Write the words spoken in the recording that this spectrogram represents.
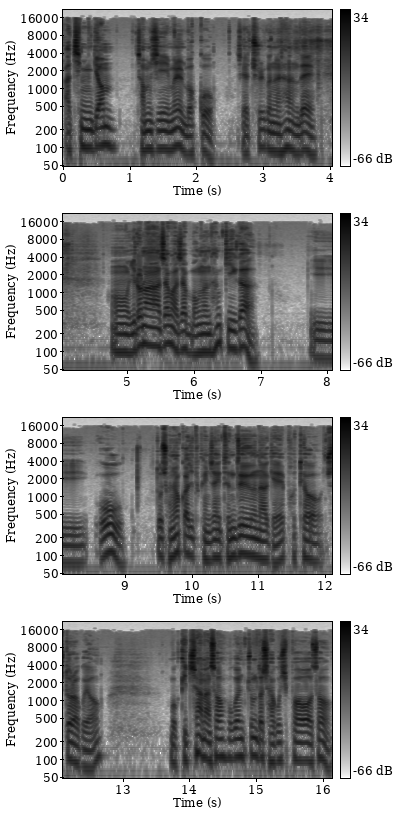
아침 겸 점심을 먹고 제가 출근을 하는데 어, 일어나자마자 먹는 한 끼가 이 오후 또 저녁까지도 굉장히 든든하게 버텨주더라고요. 뭐 귀찮아서 혹은 좀 더 자고 싶어서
